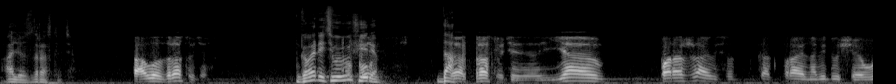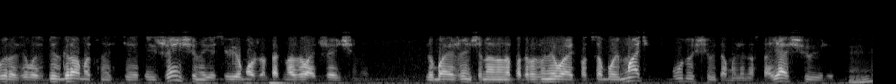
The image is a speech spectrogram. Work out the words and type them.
Алло, здравствуйте. Алло, здравствуйте. Говорите, вы в эфире. Да. здравствуйте. Я поражаюсь, вот как правильно ведущая выразилась, безграмотности этой женщины, если ее можно так назвать женщиной. Любая женщина, она подразумевает под собой мать, будущую там или настоящую. Или... Мгм.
